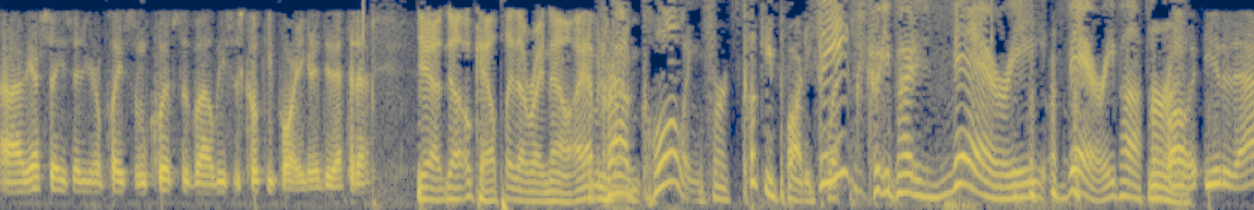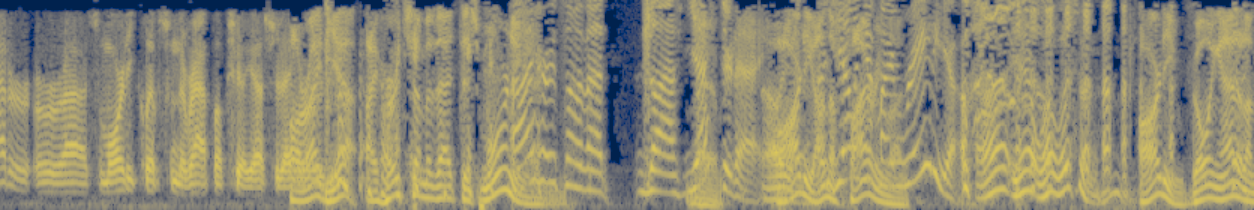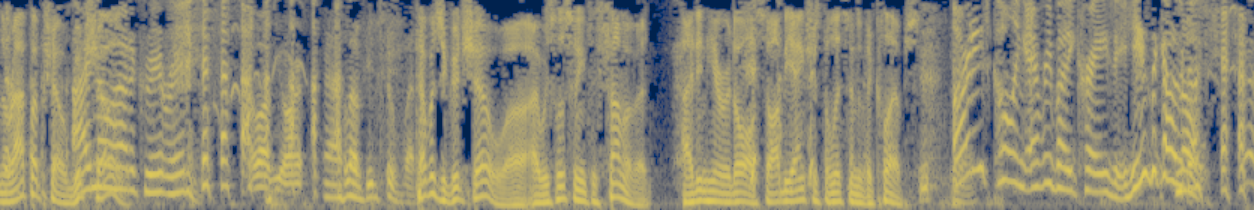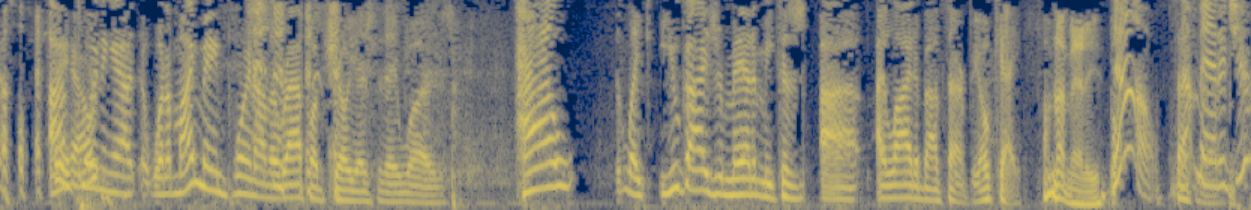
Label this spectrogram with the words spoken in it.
Uh, yesterday you said you're going to play some clips of uh, Lisa's cookie party. You going to do that today? Yeah, uh, okay, I'll play that right now. I haven't Crowd heard... calling for cookie party See, clips. Cookie Party's very, very popular. All right. Well, either that or, or uh, some Artie clips from the wrap-up show yesterday. All right, yeah. I heard some of that this morning. I heard some of that last yesterday. Oh, Artie I on was the yelling at my line. radio. Uh, yeah, well, listen. Artie, going at it on the wrap-up show. Good I show. know how to create ratings. I love you, Art. I love you, too, buddy. That was a good show. Uh, I was listening to some of it. I didn't hear it all, so I'll be anxious to listen to the clips. Artie's calling everybody crazy. He's the guy who No. does that. I'm Howard. pointing out, what my main point on the wrap-up show yesterday was how, like, you guys are mad at me because uh, I lied about therapy. Okay. I'm not mad at you. No, not you, mad at you.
